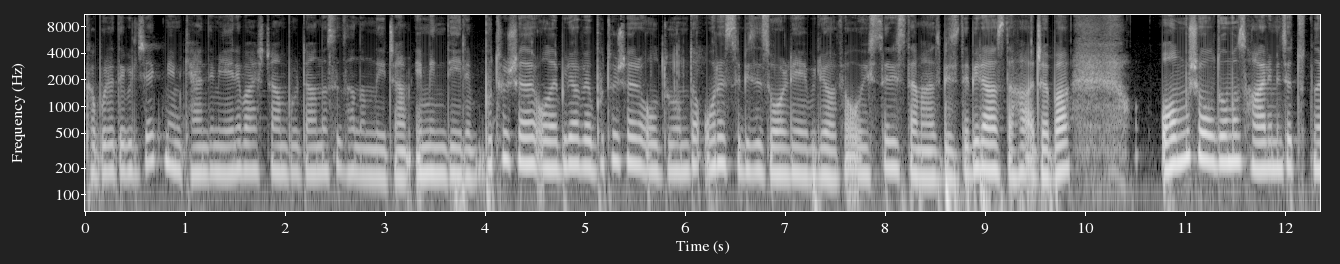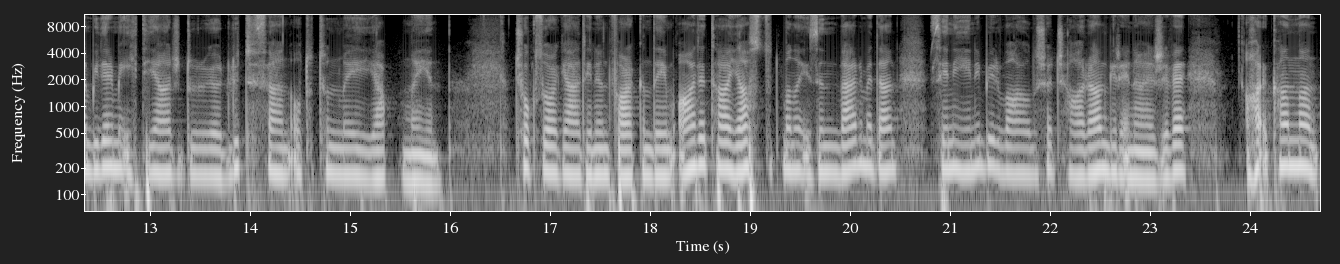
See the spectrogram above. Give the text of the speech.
kabul edebilecek miyim? Kendimi yeni baştan buradan nasıl tanımlayacağım? Emin değilim. Bu tür şeyler olabiliyor ve bu tür şeyler olduğunda orası bizi zorlayabiliyor ve o ister istemez bizde biraz daha acaba Olmuş olduğumuz halimize tutunabilir mi ihtiyacı duruyor. Lütfen o tutunmayı yapmayın. Çok zor geldiğinin farkındayım. Adeta yas tutmana izin vermeden seni yeni bir varoluşa çağıran bir enerji ve arkandan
